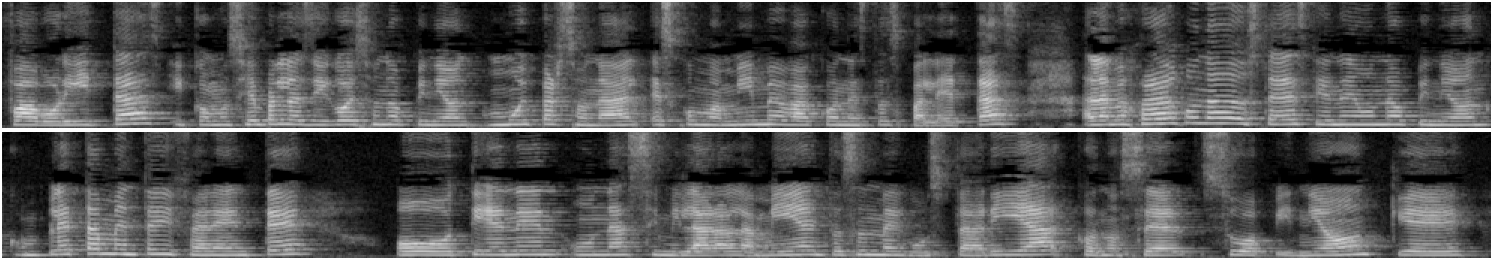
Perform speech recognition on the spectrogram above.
favoritas y como siempre les digo es una opinión muy personal, es como a mí me va con estas paletas. A lo mejor alguna de ustedes tiene una opinión completamente diferente o tienen una similar a la mía, entonces me gustaría conocer su opinión, que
